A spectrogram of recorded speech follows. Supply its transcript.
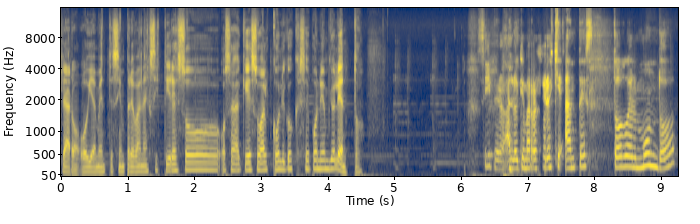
Claro, obviamente siempre van a existir esos, o sea, que esos alcohólicos que se ponen violentos. Sí, pero a lo que me refiero es que antes todo el mundo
